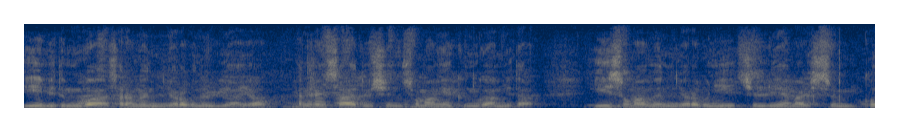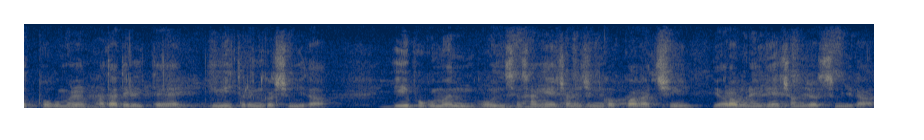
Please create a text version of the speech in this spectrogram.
이 믿음과 사랑은 여러분을 위하여 하늘에 쌓아두신 소망에 근거합니다. 이 소망은 여러분이 진리의 말씀, 곧 복음을 받아들일 때 이미 들은 것입니다. 이 복음은 온 세상에 전해진 것과 같이 여러분에게 전해졌습니다.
